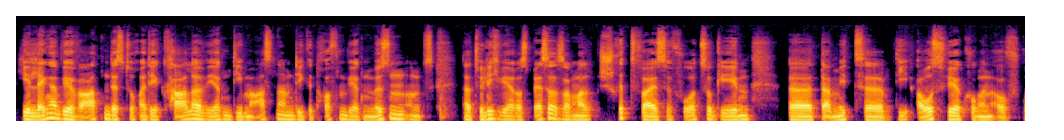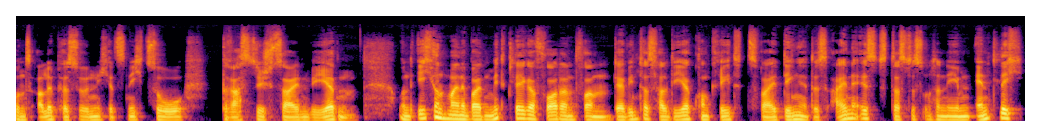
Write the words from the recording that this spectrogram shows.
je länger wir warten, desto radikaler werden die Maßnahmen, die getroffen werden müssen. Und natürlich wäre es besser, sagen wir mal, schrittweise vorzugehen, damit äh, die Auswirkungen auf uns alle persönlich jetzt nicht so drastisch sein werden. Und ich und meine beiden Mitkläger fordern von der Wintershaldea konkret zwei Dinge. Das eine ist, dass das Unternehmen endlich,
